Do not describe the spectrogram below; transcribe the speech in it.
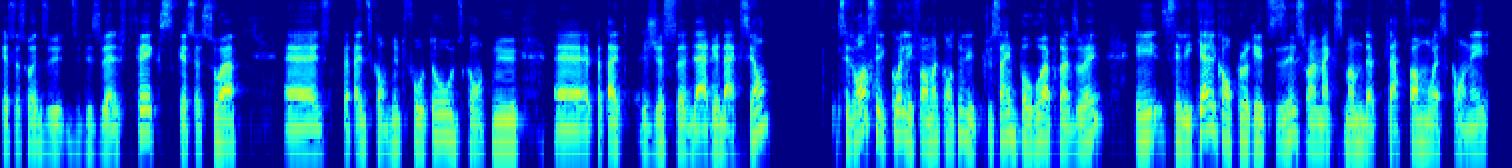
que ce soit du, visuel fixe, que ce soit euh, peut-être du contenu de photo, du contenu euh, peut-être juste de la rédaction c'est de voir c'est quoi les formats de contenu les plus simples pour vous à produire et c'est lesquels qu'on peut réutiliser sur un maximum de plateformes où est-ce qu'on est,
